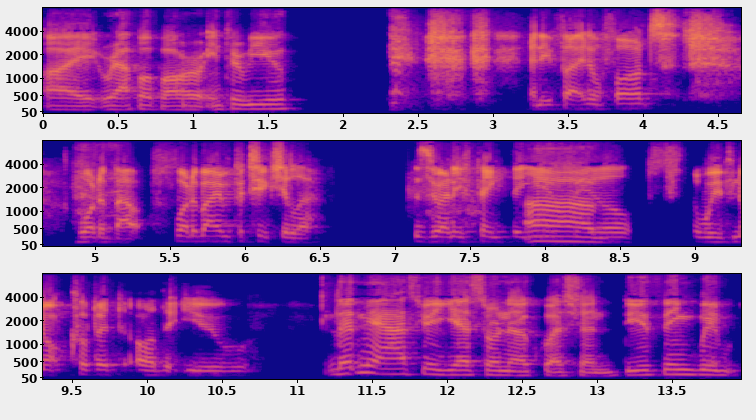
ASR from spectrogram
I wrap up our interview? any final thoughts? What about? What about in particular? Is there anything that you um, feel we've not covered or that you let me ask you a yes or no question. Do you think we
